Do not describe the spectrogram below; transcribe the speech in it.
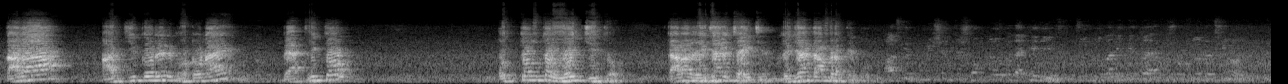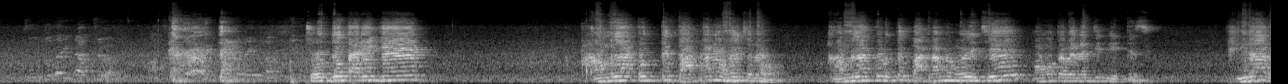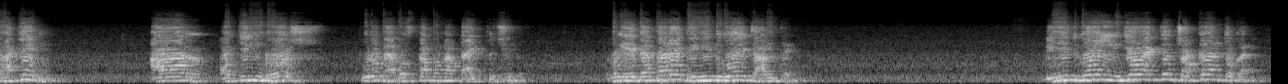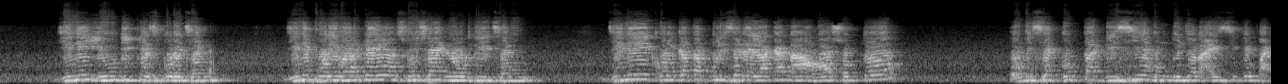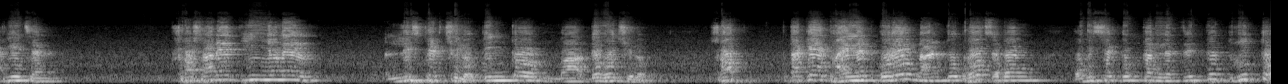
তারা আর্যিকরের ঘটনায় ব্যথিত অত্যন্ত লজ্জিত। তারা রেজাল্ট চাইছেন। রেজাল্ট আমরা দেব। চোদ্দ তারিখে চোদ্দ হামলা করতে পাঠানো হয়েছিল হামলা করতে পাঠানো হয়েছে মমতা ব্যানার্জির নির্দেশে। ফিরাদ হাকিম আর অতীন ঘোষ পুরো ব্যবস্থাপনার দায়িত্ব ছিল। এবং এ ব্যাপারে বিনীত গোয়েল জানতেন। বিনীত গোয়েল নিজেও একজন চক্রান্তকারী। যিনি ইউডি কেস করেছেন, যিনি পরিবারকে সুইসাইড নোট দিয়েছেন, যিনি কলকাতা পুলিশের এলাকা না হওয়া সত্ত্বেও অভিষেক গুপ্তা ডিসি এবং দুজন আইসি কে পাঠিয়েছেন। শ্মশানে তিনজনের লিস্টেড ছিল, তিনটো, বা দেহ ছিল। সবটাকে ভাইলেট করে নান্টু ঘোষ এবং অভিষেক গুপ্তার নেতৃত্বে দ্রুত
